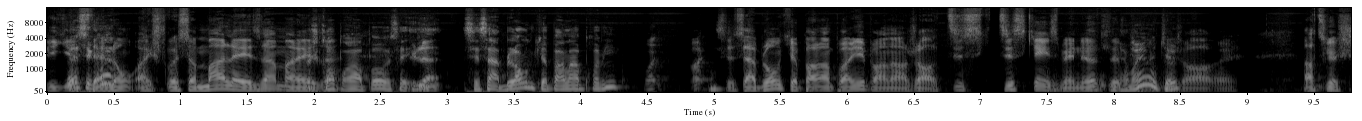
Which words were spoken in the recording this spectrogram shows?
Puis Ouais, c'était long. Ouais, je trouvais ça malaisant, Je malaisant. comprends pas. C'est Puis là- c'est sa blonde qui a parlé en premier? Ouais, c'est sa blonde qui a parlé en premier pendant genre 10-15 minutes. Là, Ben voyons, que toi. genre, euh, en tout cas, je,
